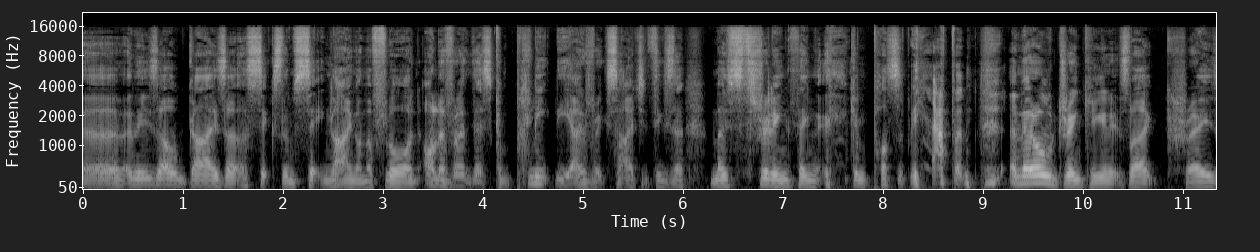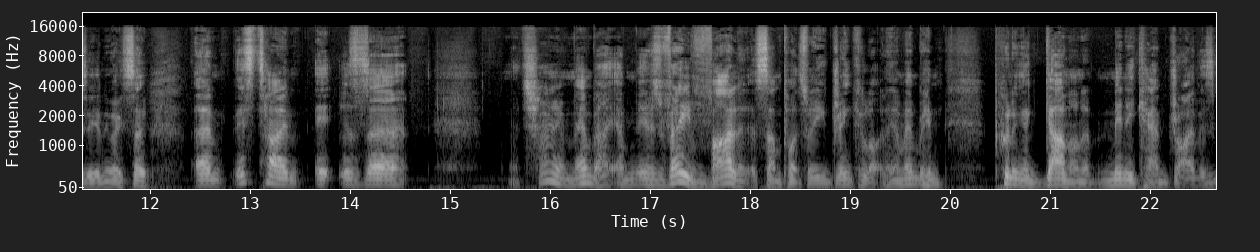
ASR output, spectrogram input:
uh, and these old guys are six of them sitting lying on the floor, and Oliver that's completely overexcited, thinks the most thrilling thing that can possibly happen, and they're all drinking, and it's like crazy anyway. So um, this time it was. Uh, I'm trying to remember. I, I mean, it was very violent at some points where he'd drink a lot. And I remember him pulling a gun on a minicab driver's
